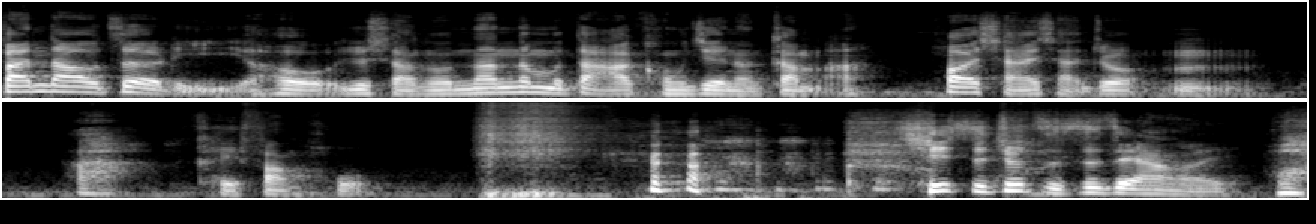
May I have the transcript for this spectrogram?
搬到这里以后，我就想说，那那么大的空间能干嘛？后来想一想就，就嗯啊，可以放货。其实就只是这样而已。哇，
